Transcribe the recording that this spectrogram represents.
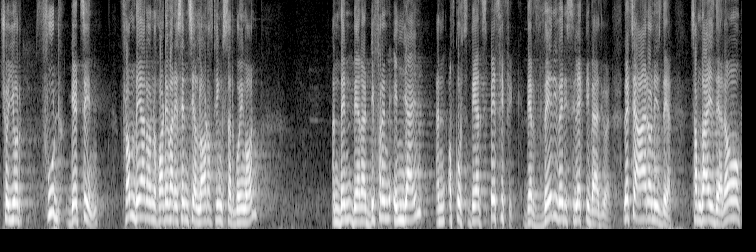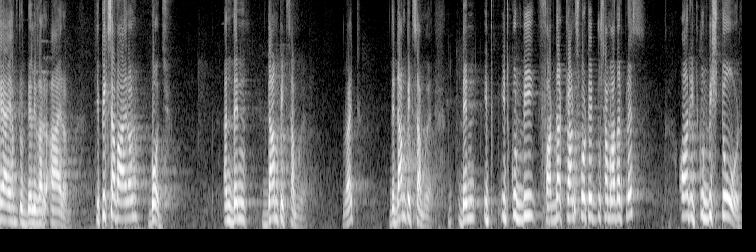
So, your food gets in from there on whatever essential lot of things are going on and then there are different enzyme and of course, they are specific, they are very very selective as well. Let us say iron is there, some guy is there, oh, okay, I have to deliver iron. He picks up iron, goes and then dump it somewhere, right. They dump it somewhere. Then it, it could be further transported to some other place or it could be stored.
